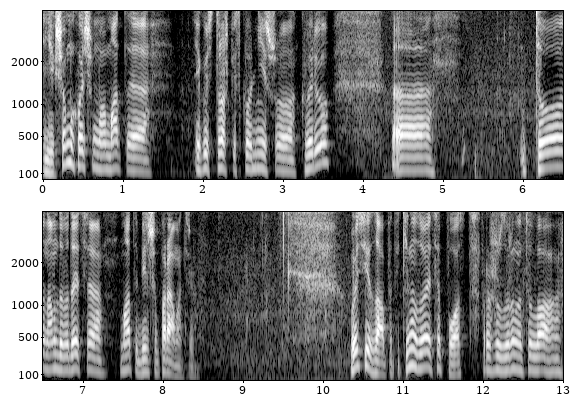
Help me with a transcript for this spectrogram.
Якщо ми хочемо мати якусь трошки складнішу квирю, е, то нам доведеться мати більше параметрів. Ось є запит, який називається пост. Прошу звернути увагу.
